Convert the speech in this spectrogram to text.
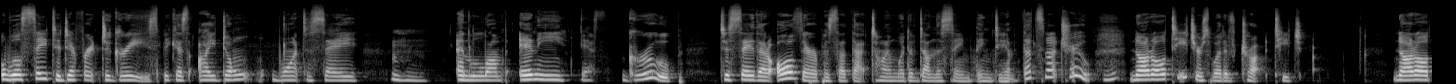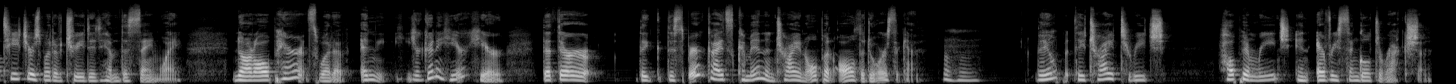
we'll say to different degrees because I don't want to say mm-hmm. and lump any Yes. group to say that all therapists at that time would have done the same thing to him. That's not true. Not all teachers would have tra- teach not all teachers would have treated him the same way. Not all parents would have. And you're going to hear here that there are, the the spirit guides come in and try and open all the doors again. Mm-hmm. They open, they try to reach help him reach in every single direction.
